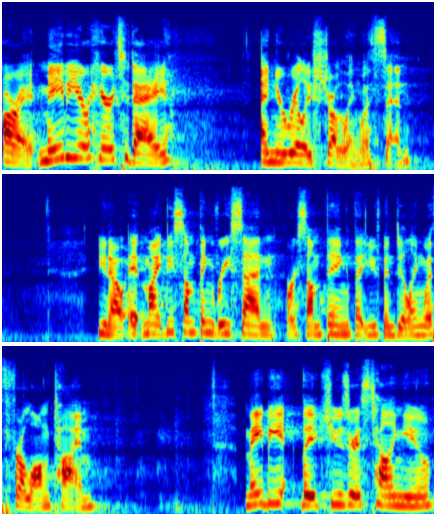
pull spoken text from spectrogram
All right, maybe you're here today and you're really struggling with sin. You know, it might be something recent or something that you've been dealing with for a long time. Maybe the accuser is telling you,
